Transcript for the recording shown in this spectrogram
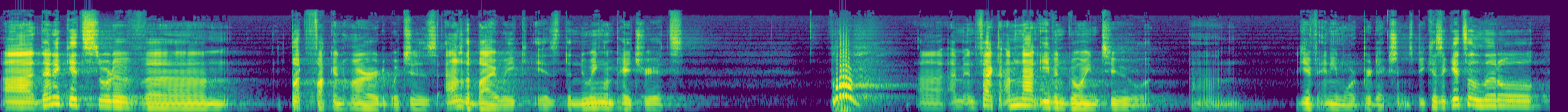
Uh, then it gets sort of um, butt fucking hard, which is out of the bye week is the New England Patriots. Uh, I'm, in fact, I'm not even going to um, give any more predictions because it gets a little.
